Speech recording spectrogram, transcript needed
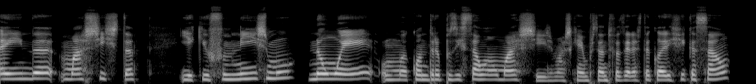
ainda machista. E aqui o feminismo não é uma contraposição ao machismo. Acho que é importante fazer esta clarificação,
